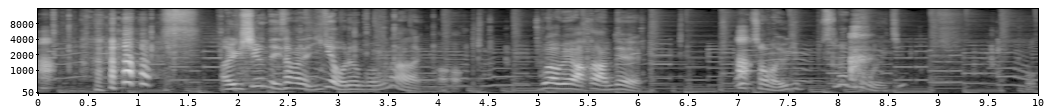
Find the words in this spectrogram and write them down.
아. 아 여기 쉬운데 이상하네 이게 어려운 거구나 어, 어. 뭐야 왜 아까 안 돼? 어 아. 잠깐만 여기 보고 왜 있지? 어?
